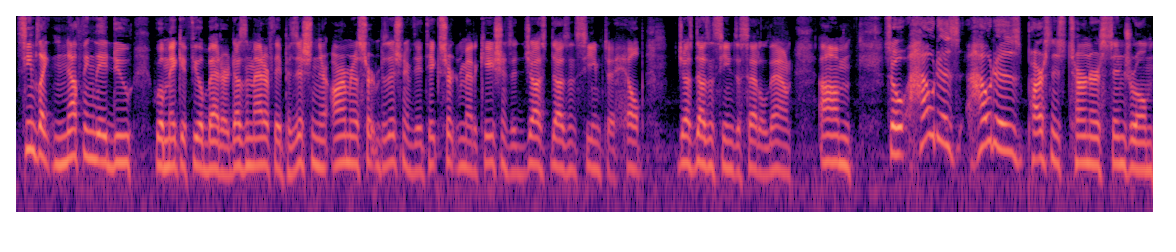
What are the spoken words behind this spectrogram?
Seems like nothing they do will make it feel better. It doesn't matter if they position their arm in a certain position, if they take certain medications, it just doesn't seem to help. Just doesn't seem to settle down. Um, so how does how does Parsonage Turner syndrome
